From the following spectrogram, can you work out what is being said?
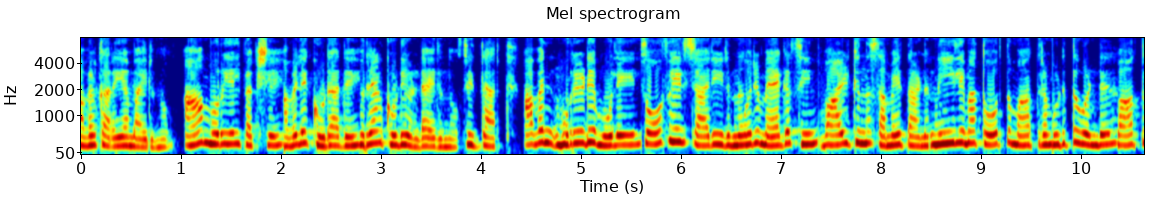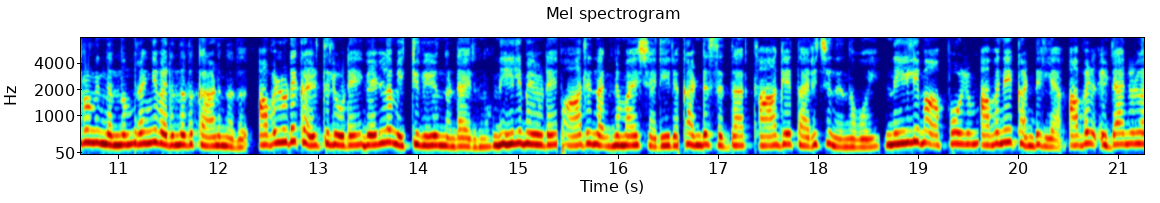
അവൾക്കറിയാമായിരുന്നു. ആ മുറിയിൽ പക്ഷേ അവളെ കൂടാതെ ഒരാൾ കൂടി ഉണ്ടായിരുന്നു സിദ്ധാർത്ഥ്. അവൻ മുറിയുടെ മൂലയിൽ സോഫയിൽ ചാരിയിരുന്ന് ഒരു മാഗസീൻ വായിക്കുന്ന സമയത്താണ് നീലിമ തോർത്ത് മാത്രം ഉടുത്തുകൊണ്ട് ബാത്റൂമിൽ നിന്നും ഇറങ്ങി വരുന്നത് കാണുന്നത്. അവളുടെ കഴുത്തിലൂടെ വെള്ളം ഇറ്റു വീഴുന്നുണ്ടായിരുന്നു. നീലിമയുടെ പാതി നഗ്നമായ ശരീരം കണ്ട് സിദ്ധാർത്ഥ് ആകെ തരിച്ചു നിന്നുപോയി. നീലിമ അപ്പോഴും അവനെ കണ്ടില്ല. അവൾ ഇടാനുള്ള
